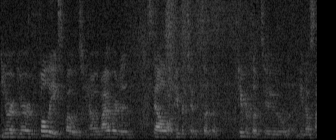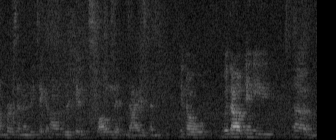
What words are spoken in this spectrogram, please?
you're, you're fully exposed, you know, if I were to sell a paper tip, clip, paper clip to, you know, some person and they take it home and their kid swallows it and dies, then, you know, without any, um,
